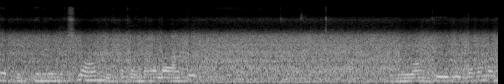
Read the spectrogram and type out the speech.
Eh, 15 minutes lang, hindi pa tayo nakalahati. Dalawang kilo ba naman?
